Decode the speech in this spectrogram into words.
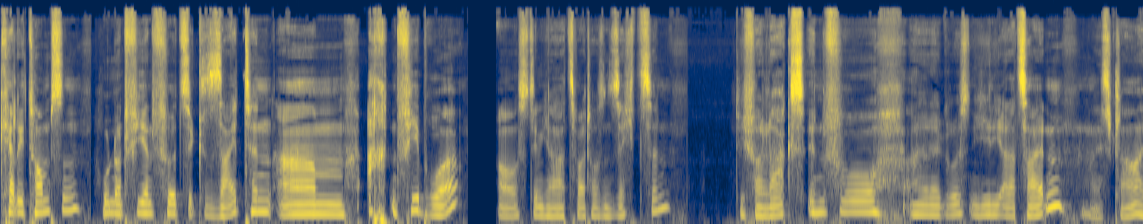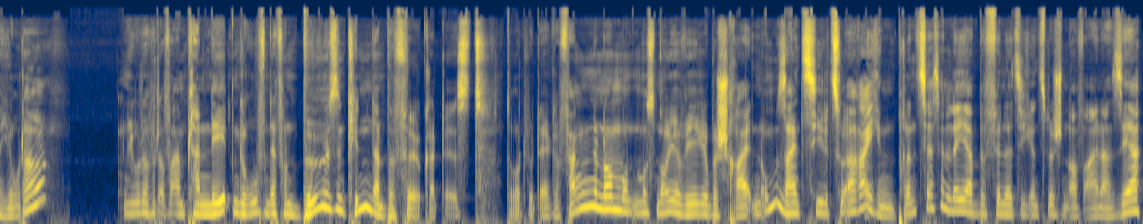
Kelly Thompson, 144 Seiten am 8. Februar aus dem Jahr 2016. Die Verlagsinfo, einer der größten Jedi aller Zeiten. Ist klar, Yoda. Yoda wird auf einem Planeten gerufen, der von bösen Kindern bevölkert ist. Dort wird er gefangen genommen und muss neue Wege beschreiten, um sein Ziel zu erreichen. Prinzessin Leia befindet sich inzwischen auf einer sehr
